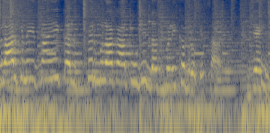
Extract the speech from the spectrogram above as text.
फ़िलहाल के लिए इतना ही। कल फिर मुलाकात होगी दस बड़ी खबरों के साथ। जय हिंद।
